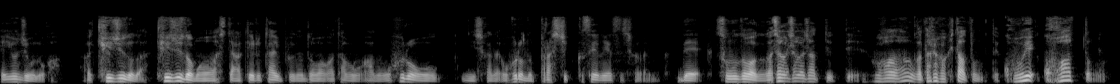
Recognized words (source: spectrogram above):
え、45度か。あ、90度だ。90度回して開けるタイプのドアが多分あのお風呂にしかない。お風呂のプラスチック製のやつしかない。で、そのドアがガチャガチャガチャって言って、うわ、なんか誰か来たと思って、怖え、怖っと思って。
